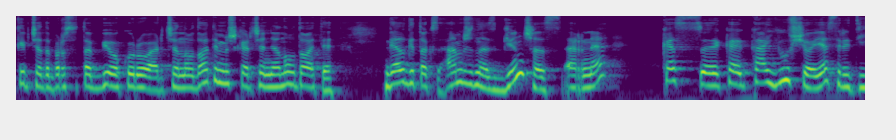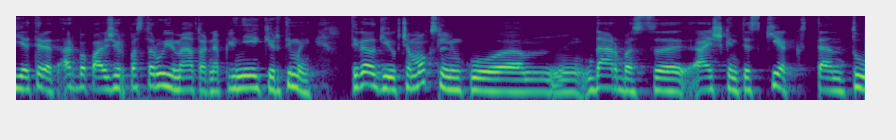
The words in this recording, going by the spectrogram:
kaip čia dabar su to biokūru, ar čia naudoti mišką, ar čia nenaudoti. Vėlgi toks amžinas ginčas, ar ne? Kas, ką, ką jūs šioje srityje tyrėt? Arba, pavyzdžiui, ir pastarųjų metų, ar ne plinėjai kirtimai. Tai vėlgi, juk čia mokslininkų darbas e, aiškintis, kiek ten tų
